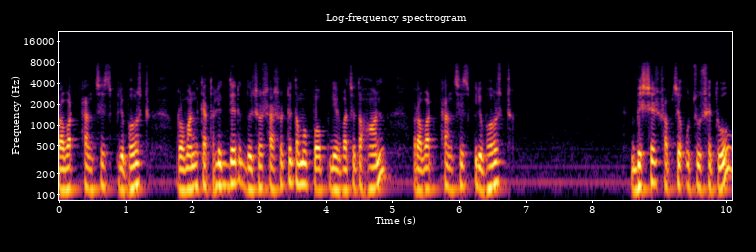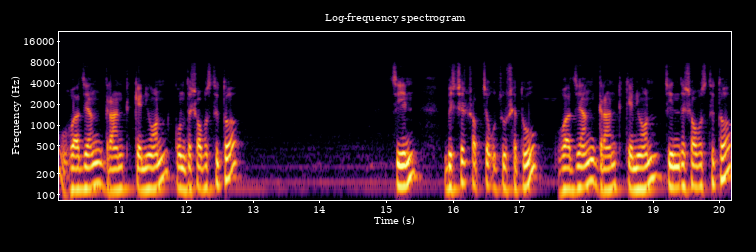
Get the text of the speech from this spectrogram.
Robert Francis Prevost. রোমান ক্যাথলিকদের দুইশো সাতষট্টিতম পোপ নির্বাচিত হন রবার্ট ফ্রান্সিস প্রিভোস্ট। বিশ্বের সবচেয়ে উঁচু সেতু, হুয়াজিয়াং গ্র্যান্ড ক্যানিয়ন, কোন দেশে অবস্থিত? চীন, বিশ্বের সবচেয়ে উঁচু সেতু, হুয়াজিয়াং গ্র্যান্ড ক্যানিয়ন, চীন দেশে অবস্থিত?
